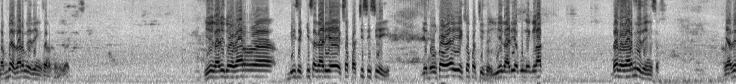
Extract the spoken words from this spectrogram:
नब्बे हज़ार में दे देंगे सर अपन ये गाड़ी। ये गाड़ी 2020 21 का गाड़ी है 125 सीसी है ये। ये 200 है, ये 125 है। ये गाड़ी अपन एक लाख दस हज़ार में दे देंगे सर। यहाँ से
